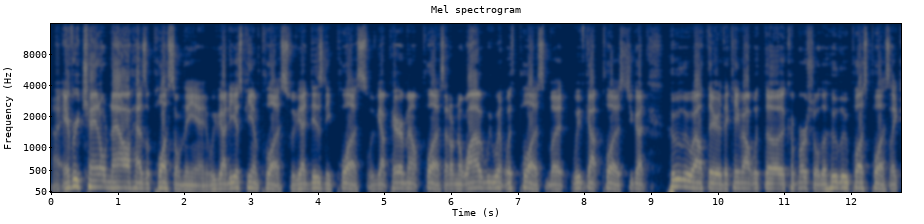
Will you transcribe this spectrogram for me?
Uh, every channel now has a plus on the end. We've got ESPN Plus, we've got Disney Plus, we've got Paramount Plus. I don't know why we went with Plus, but we've got Plus. You got Hulu out there that came out with the commercial, the Hulu Plus Plus. Like,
